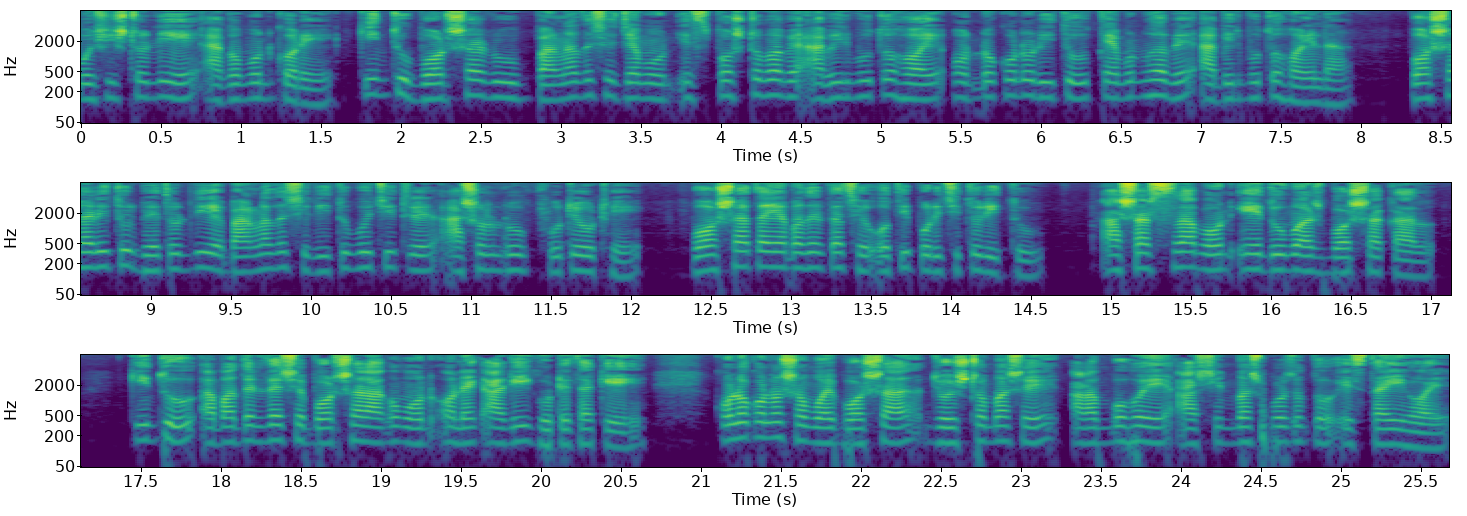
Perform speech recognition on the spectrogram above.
বৈশিষ্ট্য নিয়ে আগমন করে, কিন্তু বর্ষার রূপ বাংলাদেশে যেমন স্পষ্টভাবে আবির্ভূত হয়, অন্য কোনো ঋতু তেমনভাবে আবির্ভূত হয় না। বর্ষা ঋতুর ভেতর দিয়ে বাংলাদেশে ঋতু বৈচিত্র্যের আসল রূপ ফুটে ওঠে। বর্ষা তাই আমাদের কাছে অতি পরিচিত ঋতু। আষাঢ় শ্রাবণ এ দু মাস বর্ষাকাল। কিন্তু আমাদের দেশে বর্ষার আগমন অনেক আগেই ঘটে থাকে। কোনো কোনো সময় বর্ষা জ্যৈষ্ঠ মাসে আরম্ভ হয়ে আশ্বিন মাস পর্যন্ত স্থায়ী হয়।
